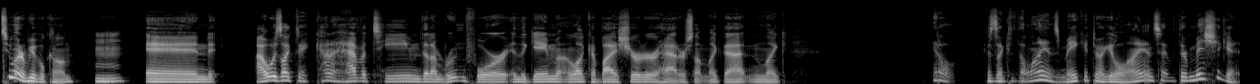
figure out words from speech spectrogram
200 people come Mhm. and I always like to kind of have a team that I'm rooting for in the game. I like to buy a shirt or a hat or something like that and like get a because like if the Lions make it, do I get a Lions? hat? They're Michigan.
